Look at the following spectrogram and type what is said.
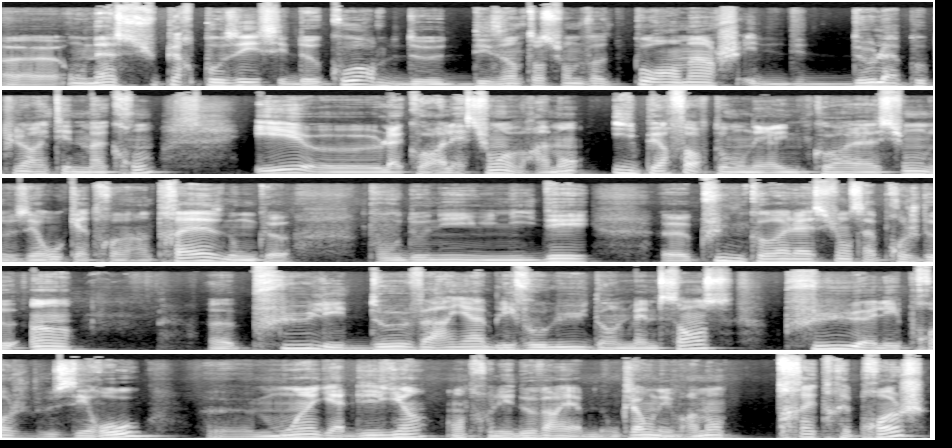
on a superposé ces deux courbes de, des intentions de vote pour En Marche et de, la popularité de Macron et la corrélation est vraiment hyper forte. On est à une corrélation de 0,93, donc pour vous donner une idée, plus une corrélation s'approche de 1, euh, plus les deux variables évoluent dans le même sens, plus elle est proche de zéro, euh, moins il y a de lien entre les deux variables. Donc là, on est vraiment très très proche.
